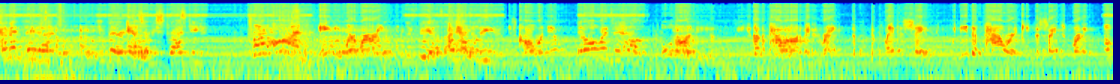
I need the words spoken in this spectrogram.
Come in, Zeta. You better answer me, Strasky. Come on! Amy, where where are you? The fields. I had to leave. Is Carl with you? It all went to hell. Hold on. You, you got the power automated, right? The, the plant is safe. We need the power to keep the sites running. Oh,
